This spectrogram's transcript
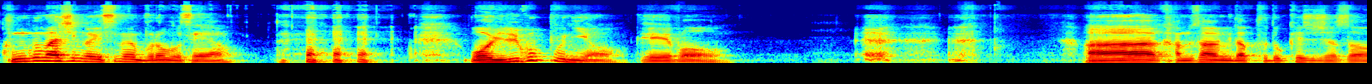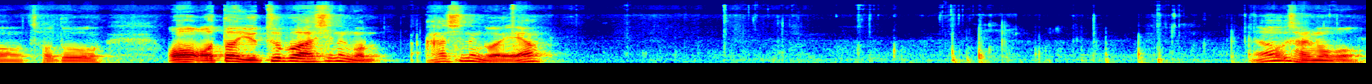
궁금하신 거 있으면 물어보세요. 와, 일곱 분이요. 대박. 아, 감사합니다. 구독해 주셔서 저도 어, 어떤 유튜브 하시는 거 하시는 거예요? 어우, 잘 먹어.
